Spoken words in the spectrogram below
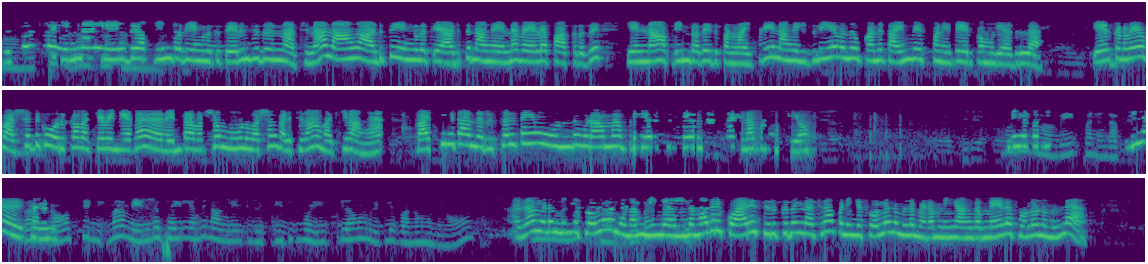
ரிசல்ட்ல என்ன ஏது அப்படின்றது எங்களுக்கு தெரிஞ்சதுன்னாச்சுன்னா நாங்க அடுத்து எங்களுக்கு அடுத்து நாங்க என்ன வேலை பாக்குறது என்ன அப்படின்றத இது பண்ணலாம். இப்படியே நாங்க இதுலயே வந்து உட்காந்து டைம் வேஸ்ட் பண்ணிட்டே இருக்க முடியாதுல்ல. ஏற்கனவே வருஷத்துக்கு ஒருக்கா வைக்க வேண்டியதை ரெண்டரை வருஷம் மூணு வருஷம் கழிச்சு தான் வைக்கிறாங்க. வச்சுக்கிட்டு அந்த ரிசல்ட்டையும் உண்டு விடாம அப்படியே வச்சுக்கிட்டே இருந்தா என்ன பண்ண முடியும்? நீங்க புரியுது மேம் வெயிட் பண்ணுங்கள் இல்ல மேம் ப்ராசஸிங் மேம் எங்கள் சைட்லேருந்து நாங்கள் இதுக்கு முன்னாடி இப்படி தான் மேம் ரிப்ளை பண்ண முடியும். அதான் மேடம் நீங்க சொல்லணும் மேடம் நீங்க இந்த மாதிரி குவாரிஸ் இருக்குதுன்னாச்சுன்னா அப்ப நீங்க சொல்லணும்ல மேடம் நீங்க அங்க மேல சொல்லணும்ல.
